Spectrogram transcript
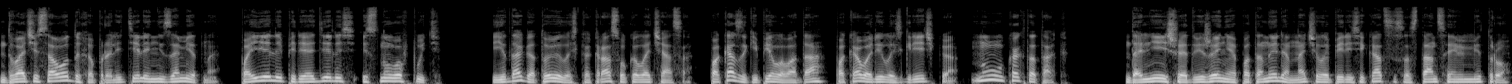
Два часа отдыха пролетели незаметно. Поели, переоделись и снова в путь. Еда готовилась как раз около часа, пока закипела вода, пока варилась гречка, ну, как-то так. Дальнейшее движение по тоннелям начало пересекаться со станциями метро.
